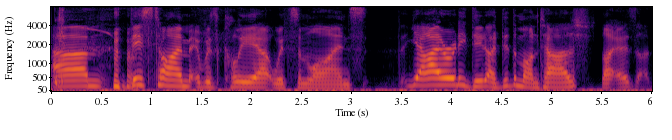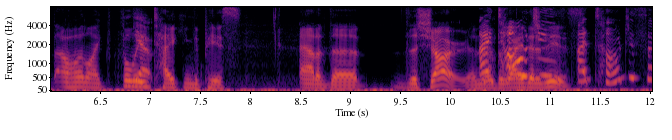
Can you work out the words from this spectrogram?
Um, this time it was clear with some lines. Yeah, I already did. I did the montage. Like it was, they were like fully Yep. taking the piss out of the the show and the, I the told way that you. it is. I told you so.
